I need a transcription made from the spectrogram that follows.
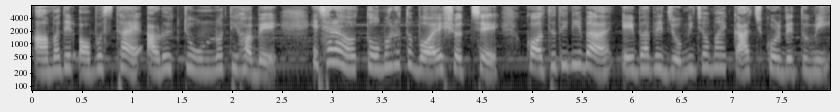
আমাদের অবস্থায় আরও একটু উন্নতি হবে। এছাড়াও তোমারও তো বয়স হচ্ছে, কতদিনই বা এইভাবে জমি জমায় কাজ করবে তুমি?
